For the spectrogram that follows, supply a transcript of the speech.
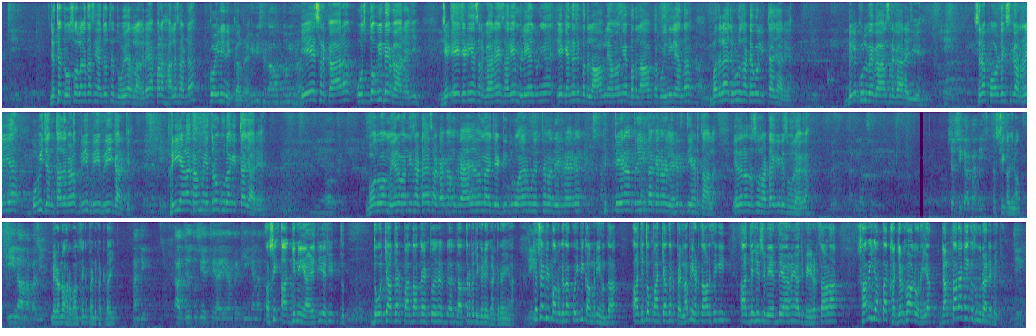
ਜਿੱਥੇ 200 ਲੱਗਦਾ ਸੀ ਅੱਜ ਉੱਥੇ 2000 ਲੱਗ ਰਿਹਾ ਪਰ ਹੱਲ ਸਾਡਾ ਕੋਈ ਨਹੀਂ ਨਿਕਲ ਰਿਹਾ। ਇਹ ਵੀ ਸਰਕਾਰ ਉਦੋਂ ਵੀ ਖਰਾਬ। ਇਹ ਸਰਕਾਰ ਉਸ ਤੋਂ ਵੀ ਬੇਕਾਰ ਹੈ ਜੀ। ਜੇ ਇਹ ਜਿਹੜੀਆਂ ਸਰਕਾਰਾਂ ਇਹ ਸਾਰੀਆਂ ਮਿਲੀਆਂ ਜੁਲੀਆਂ ਇਹ ਕਹਿੰਦੇ ਸੀ ਬਦਲਾਵ ਲਿਆਵਾਂਗੇ ਬਦਲਾਵ ਤਾਂ ਕੋਈ ਨਹੀਂ ਲਿਆਂਦਾ। ਬਦਲਾ ਜ਼ਰੂਰ ਸਾਡੇ ਕੋਲ ਲਿੱਤਾ ਜਾ ਰਿਹਾ। ਬਿਲਕੁਲ ਬੇਕਾਰ ਸਰਕਾਰ ਹੈ ਜੀ ਇਹ। ਸਿਰਫ ਪੋਲਿਟਿਕਸ ਕਰ ਰਹੀ ਹੈ ਉਹ ਵੀ ਜਨਤਾ ਦੇ ਨਾਲ ਫ੍ਰੀ ਫ੍ਰੀ ਫ੍ਰੀ ਕਰਕੇ। ਫ੍ਰੀ ਵਾਲਾ ਕੰਮ ਇਧਰੋਂ ਪੂਰਾ ਕੀਤਾ ਜਾ ਰਿਹਾ। ਬਹੁਤ ਬਹੁਤ ਮਿਹਰਬਾਨੀ ਸਾਡਾ ਇਹ ਸਾਡਾ ਕੰਮ ਕਰਾਇਆ ਜਾਵੇ। ਮੈਂ ਅੱਜ ਐਡੀ ਦੂਰੋਂ ਆਇਆ ਹੁਣ ਇੱਥੇ ਮੈਂ ਦੇਖ ਰਿਹਾ ਹੈਗਾ ਕਿ 13 ਤਰੀਕ ਤੱਕ ਇਹਨਾਂ ਨੇ ਲਿਖ ਦਿੱਤੀ ਹੜਤਾਲ। ਇਹਦੇ ਨਾਲ ਦੱਸੋ ਸਾਡਾ ਕੀ ਕਸੂਰ ਹੈਗਾ? ਤੁਹਾਡੀ ਗੱਲ ਸਹੀ ਸਤਿ ਸ਼੍ਰੀ ਅਕਾਲ ਭਾਜੀ। ਸਤਿ ਸ਼੍ਰੀ ਅਕਾਲ ਜਨਾਬ। ਕੀ ਨਾਮ ਆ ਭਾਜੀ? ਮੇਰਾ ਨਾਮ ਹਰਵੰਤ ਸਿੰਘ ਪਿੰਡ ਖੱਟੜਾ ਜੀ। ਹਾਂਜੀ। ਅੱਜ ਤੁਸੀਂ ਇੱਥੇ ਆਏ ਆ ਤਾਂ ਕੀ ਕਹਿਣਾ ਚਾਹੁੰਦੇ ਅਸੀਂ ਅੱਜ ਨਹੀਂ ਆਏ ਜੀ ਅਸੀਂ ਦ- ਦੋ ਚਾਰ ਦਿਨ ਪੰਜ ਦਸ ਦਿਨ ਤੋਂ ਇਸ ਦਫ਼ਤਰ ਵਿੱਚ ਗੇੜੇ ਕੱਢ ਰਹੇ ਹਾਂ। ਕਿਸੇ ਵੀ ਪਬਲਿਕ ਦਾ ਕੋਈ ਵੀ ਕੰਮ ਨਹੀਂ ਹੁੰਦਾ। ਅੱਜ ਤੋਂ ਪੰਜ ਚਾਰ ਦਿਨ ਪਹਿਲਾਂ ਵੀ ਹੜਤਾਲ ਸੀਗੀ ਅੱਜ ਅਸੀਂ ਸਵੇਰ ਦੇ ਆਏ ਹੋਏ ਅੱਜ ਫੇਰ ਹੜਤਾਲ ਆ। ਸਾਰੀ ਜਨਤਾ ਖੱਜਲ ਖੁਆਰ ਹੋ ਰਹੀ ਆ। ਜਨਤਾ ਦਾ ਕੀ ਕਸੂਰ ਆ ਇਹਦੇ ਵਿੱਚ? ਜੀ।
